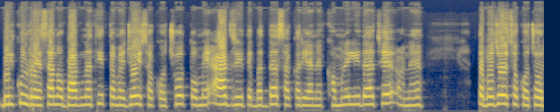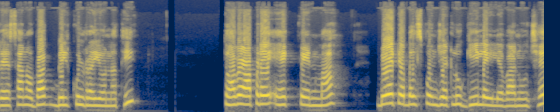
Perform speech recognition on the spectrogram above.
બિલકુલ રેસાનો ભાગ નથી. તમે જોઈ શકો છો, તો મેં આ જ રીતે બધા સકરિયાને ખમણી લીધા છે અને તમે જોઈ શકો છો રેસાનો ભાગ બિલકુલ રહ્યો નથી. તો હવે આપણે એક પેનમાં બે ટેબલ સ્પૂન જેટલું ઘી લઈ લેવાનું છે.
